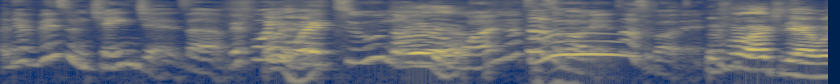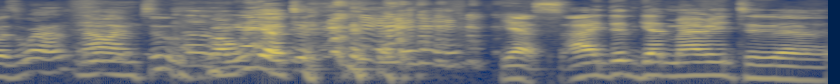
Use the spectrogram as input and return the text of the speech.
there have been some changes. Uh, before Oh, you yeah. were two, now Oh, you're yeah. one. Tell us about it. Tell us about it. Before actually I was one, now I'm two. Oh but we are two. yes, I did get married to uh,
